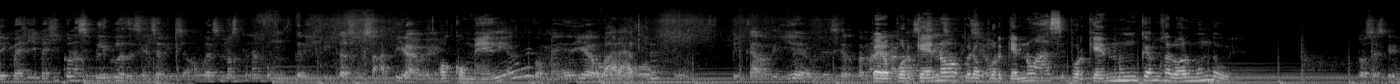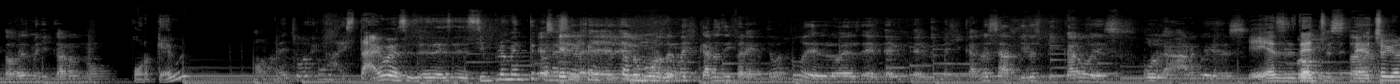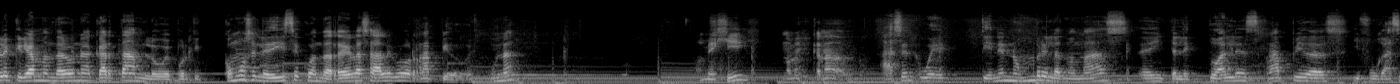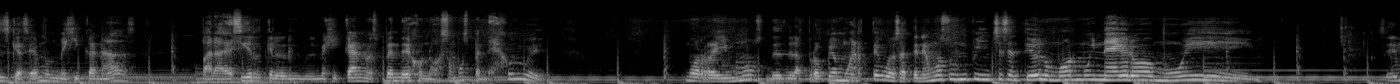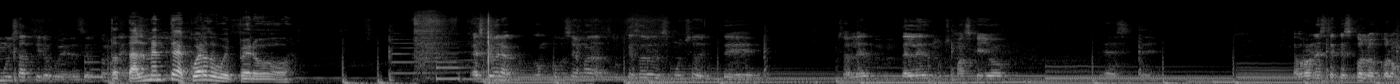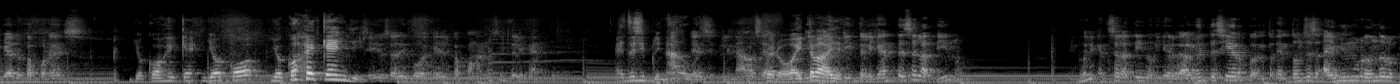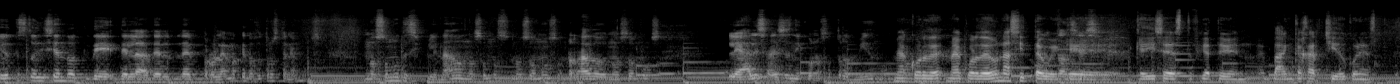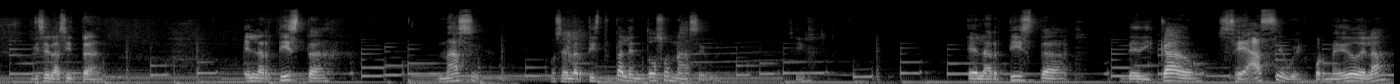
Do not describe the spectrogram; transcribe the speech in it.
y, México no hace películas de ciencia ficción, güey, hace más que nada como críticas o sátira, güey. O comedia, güey. comedia o, Barata. o- o picardía, güey, de cierta manera. Pero ¿por qué no? Pero. ¿por qué no hace? ¿Por qué nunca hemos salvado al mundo, güey? Los escritores mexicanos no, ¿Por qué, güey? No hecho, güey. Ahí está, güey. Simplemente con Es que ese el, ejemplo el- tan el humor burdo. del mexicano es diferente, vato. El, mexicano es sátiro, es pícaro, es vulgar, güey. Es... Sí, es, de, hecho, bromista. de hecho, yo le quería mandar una carta a AMLO, güey, porque ¿cómo se le dice cuando arreglas algo rápido, güey? Una. Mejí. Una mexicanada, güey. Hacen, güey, tienen nombre las mamás eh, intelectuales rápidas y fugaces que hacemos, mexicanadas. Para decir que el, el mexicano es pendejo. No, somos pendejos, güey. Nos reímos desde la propia muerte, güey. O sea, tenemos un pinche sentido del humor muy negro, muy. Sí, muy sátiro, güey, de cierta manera. Totalmente de acuerdo, güey, pero. Es que mira, ¿cómo, se llama? Tú que sabes mucho de. de o sea, lees, lees mucho más que yo. Este. Cabrón, este que es colo- colombiano y japonés. Yo coge, que, yo, co- yo coge Kenji. Sí, o sea, dijo, el japonés no es inteligente. Es disciplinado, güey. Es disciplinado, o sea. Pero ahí te va. Inteligente es el latino. Inteligente es el latino. Y realmente es cierto. Ent- Entonces, ahí mismo redonda lo que yo te estoy diciendo de, de la- del, del problema que nosotros tenemos. No somos disciplinados, no somos, no somos honrados, no somos leales a veces ni con nosotros mismos. Me ¿no? acordé, me acordé de una cita, güey, que, que dice esto, fíjate bien, va a encajar chido con esto. Dice la cita, el artista nace, o sea, el artista talentoso nace, güey. ¿sí? El artista dedicado se hace, güey, por medio de la,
